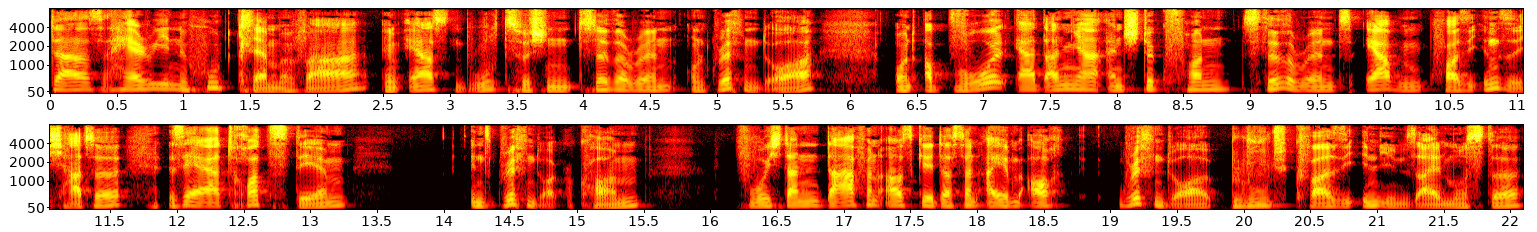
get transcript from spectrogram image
dass Harry eine Hutklemme war im ersten Buch zwischen Slytherin und Gryffindor. Und obwohl er dann ja ein Stück von Slytherins Erben quasi in sich hatte, ist er ja trotzdem ins Gryffindor gekommen, wo ich dann davon ausgehe, dass dann eben auch Gryffindor-Blut quasi in ihm sein musste,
